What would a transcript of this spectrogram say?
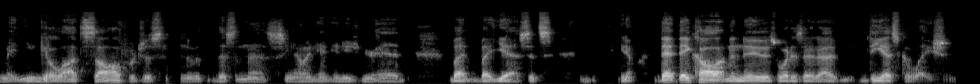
I mean, you can get a lot solved with just with this and this, you know, and, and, using your head. But but yes, it's you know that they call it in the news what is it a de-escalation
